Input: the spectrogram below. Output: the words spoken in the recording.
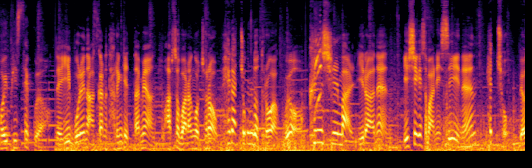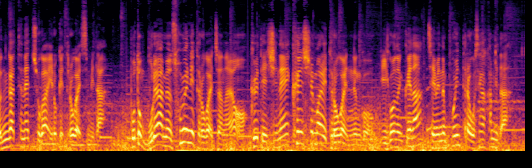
거의 비슷했고요. 네, 이 물에는 아까는 다른 게 있다면 앞서 말한 것처럼 회가 조금 더 들어갔고요. 큰 실말이라는 일식에서 많이 쓰이는 해초, 면 같은 해초가 이렇게 들어가 있습니다. 보통 물에 하면 소면이 들어가 있잖아요. 그 대신에 큰 실말이 들어가 있는 거. 이거는 꽤나 재밌는 포인트라고 생각합니다.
